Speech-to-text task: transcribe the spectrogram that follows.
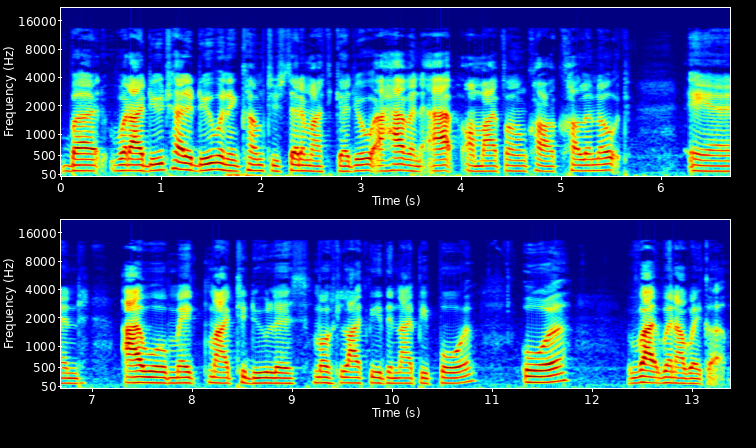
But what I do try to do when it comes to setting my schedule, I have an app on my phone called Color Note, and I will make my to do list most likely the night before or right when I wake up.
